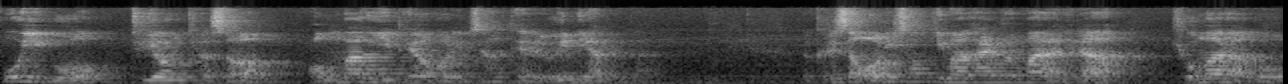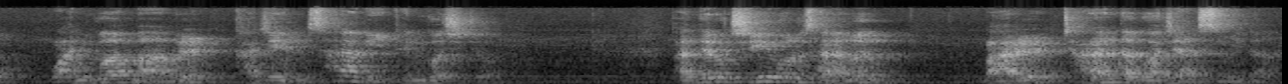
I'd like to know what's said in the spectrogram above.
꼬이고 뒤엉켜서 엉망이 되어버린 상태를 의미합니다. 그래서 어리석기만 할 뿐만 아니라 교만하고 완고한 마음을 가진 사람이 된 것이죠. 반대로 지혜로운 사람은 말을 잘한다고 하지 않습니다.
